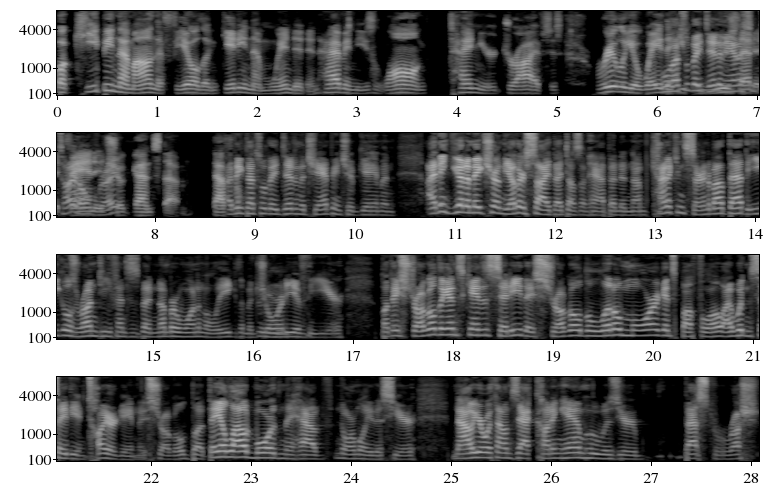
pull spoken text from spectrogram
but keeping them on the field and getting them winded and having these long tenure drives is really a way Well, that that's you what they can did in the NFC title, right? against them. I think that's what they did in the championship game, and I think you got to make sure on the other side that doesn't happen. And I'm kind of concerned about that. The Eagles' run defense has been number one in the league the majority mm. of the year, but they struggled against Kansas City. They struggled a little more against Buffalo. I wouldn't say the entire game they struggled, but they allowed more than they have normally this year. Now you're without Zach Cunningham, who was your best rush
